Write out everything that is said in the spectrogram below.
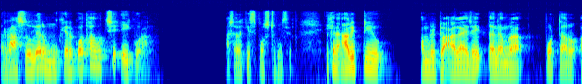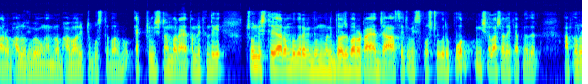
রাসূলের মুখের কথা হচ্ছে এই কোরআন। আশা রাখি স্পষ্ট হয়েছে। এখানে আরেকটি আমরা একটু আগায় যাই, তাহলে আমরা পড়তে আরও আরও ভালো হবে এবং আমরা ভালো আর একটু বুঝতে পারব। একচল্লিশ নাম্বার আয়াত, আমরা এখান থেকে চল্লিশ থেকে আরম্ভ করে আমি মানে দশ বারোটা আয়াত যা আছে এটা আমি স্পষ্ট করে পড়ব, ইনশাল্লাহ আশা রাখি আপনাদের, আপনারা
